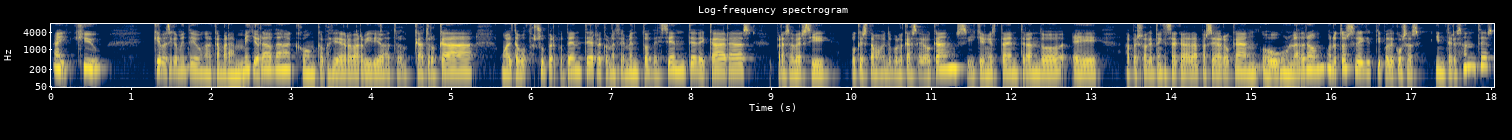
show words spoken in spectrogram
IQ, que basicamente é unha cámara mellorada con capacidade de gravar vídeo a 4K, un altavoz superpotente, reconocemento de xente, de caras, para saber si o que está movendo pola casa é o can, si quen está entrando é a persoa que ten que sacar a pasear o can ou un ladrón, bueno, todo ese tipo de cousas interesantes.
